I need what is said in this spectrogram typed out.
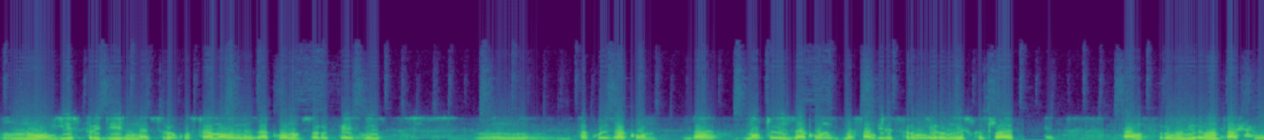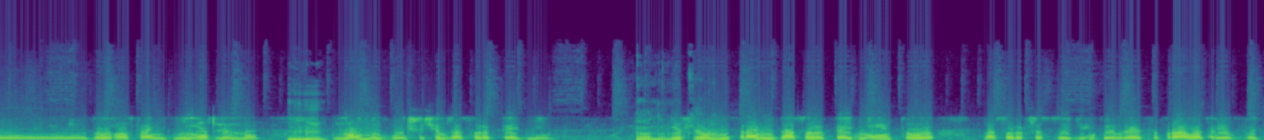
Ну, есть предельный срок, установленный законом, 45 дней. Такой закон, да. Ну, то есть закон, на самом деле, сформулирован несколько сложнее. Там сформулировано так, должен устранить немедленно, угу. но не больше, чем за 45 дней. Он Если он не сравнит за 45 дней, то на 46-й день появляется право требовать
